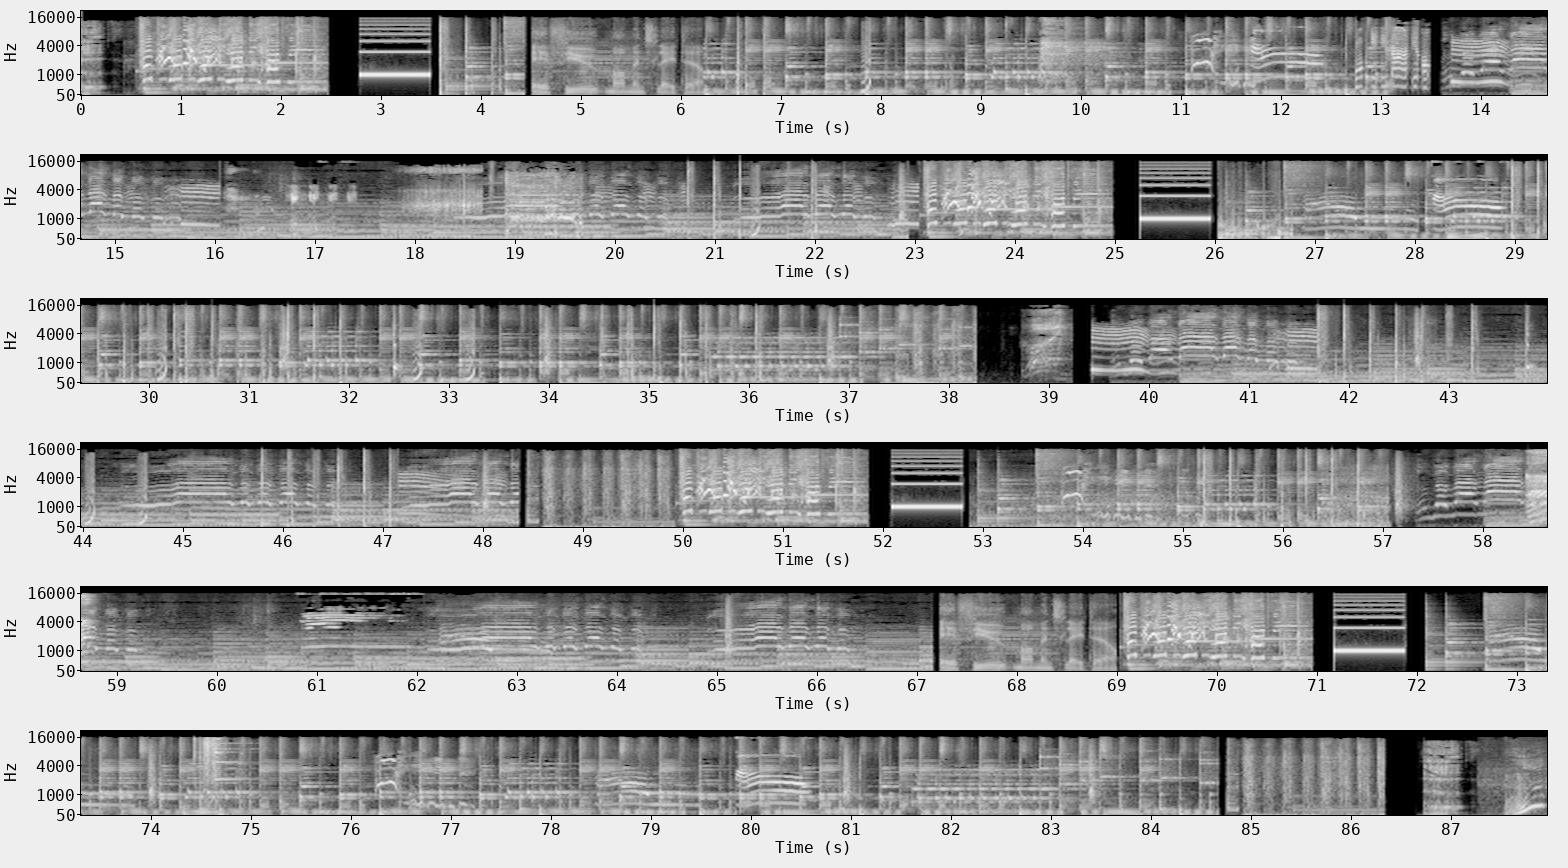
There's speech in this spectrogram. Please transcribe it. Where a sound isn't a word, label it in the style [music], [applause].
happy, happy, happy, happy, happy. A few moments later. [laughs] few moments later. Happy, happy, happy, Huh?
